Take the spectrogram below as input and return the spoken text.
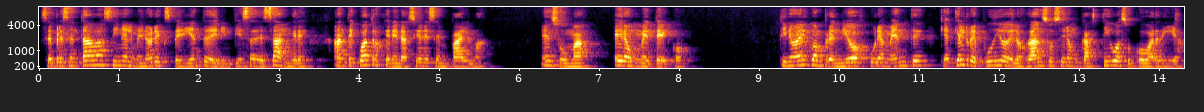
Se presentaba sin el menor expediente de limpieza de sangre ante cuatro generaciones en Palma, en suma, era un meteco. Tinoel comprendió oscuramente que aquel repudio de los gansos era un castigo a su cobardía.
